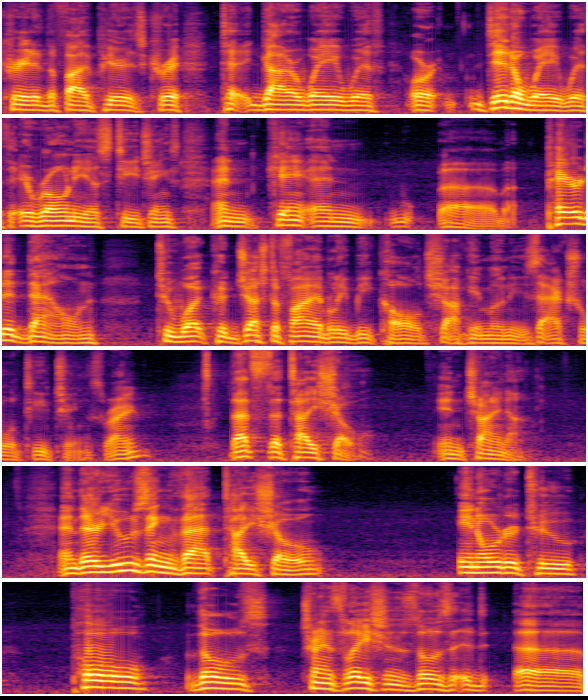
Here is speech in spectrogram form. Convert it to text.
Created the five periods, create, t- got away with or did away with erroneous teachings, and came, and uh, pared it down to what could justifiably be called Shakyamuni's actual teachings, right? That's the Taisho in China. And they're using that Taisho in order to pull those translations, those uh,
